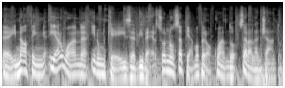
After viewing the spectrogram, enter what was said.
eh, i Nothing Ear One in un case diverso. Non sappiamo però quando sarà lanciato.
